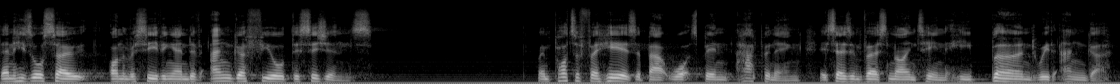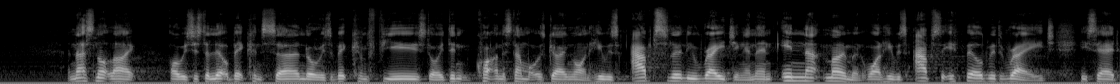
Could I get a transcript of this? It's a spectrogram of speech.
Then he's also on the receiving end of anger fueled decisions. when Potiphar hears about what's been happening, it says in verse 19 that he burned with anger. And that's not like, oh, was just a little bit concerned or was a bit confused or he didn't quite understand what was going on. He was absolutely raging. And then in that moment, while he was absolutely filled with rage, he said,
